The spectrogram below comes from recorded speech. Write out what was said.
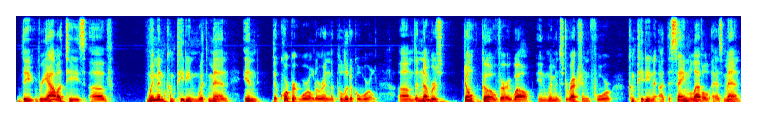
the realities of women competing with men in the corporate world or in the political world. Um, the numbers don't go very well in women's direction for competing at the same level as men.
